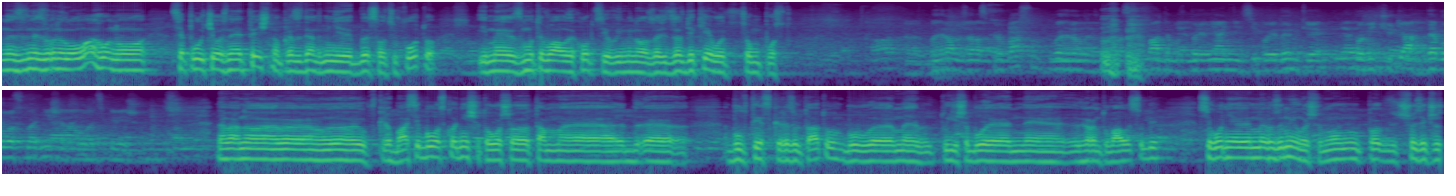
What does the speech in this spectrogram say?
не, не звернули увагу, але це вийшло неетично. Президент мені вислав цю фото, і ми змотивували хлопців іменно завдяки от цьому посту. ви грали зараз Кривбасом, виграли зараз Карпатами. В порівнянні ці поєдинки по відчуттях, де було складніше, де було цікавіше. Наверно, е, в Кривбасі було складніше, тому що там е, е, був тиск результату. Був, е, ми тоді ще були не гарантували собі. Сьогодні ми розуміли, що ну, щось, якщо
